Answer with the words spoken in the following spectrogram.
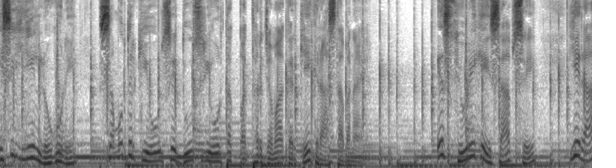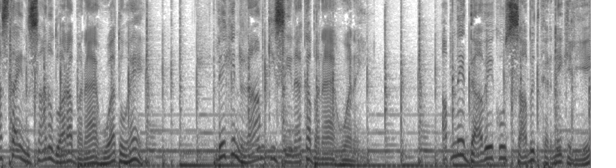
इसीलिए लोगों ने समुद्र की ओर से दूसरी ओर तक पत्थर जमा करके एक रास्ता बनाया। इस थ्योरी के हिसाब से यह रास्ता इंसानों द्वारा बनाया हुआ तो है, लेकिन राम की सेना का बनाया हुआ नहीं। अपने दावे को साबित करने के लिए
